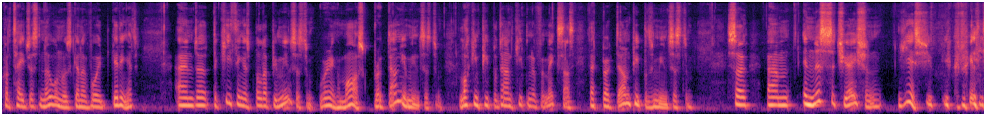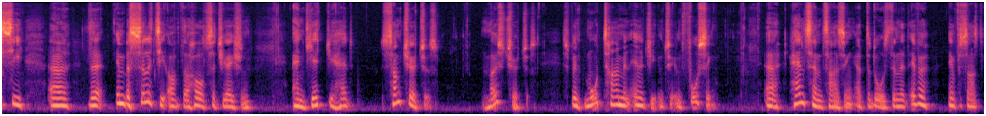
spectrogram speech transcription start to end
contagious, no one was going to avoid getting it. And uh, the key thing is build up your immune system. Wearing a mask broke down your immune system. Locking people down, keeping them from exercise, that broke down people's immune system. So um, in this situation, yes, you, you could really see uh, the imbecility of the whole situation. And yet you had some churches, most churches, spent more time and energy into enforcing uh, hand sanitizing at the doors than they'd ever emphasized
